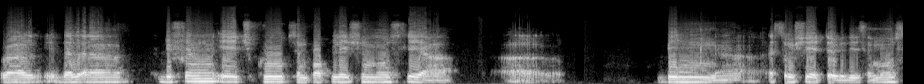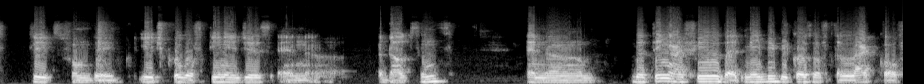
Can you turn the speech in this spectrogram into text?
Well, the uh, different age groups and population mostly are uh, been uh, associated with this, and mostly it's from the age group of teenagers and uh, adolescents. And um, the thing I feel that maybe because of the lack of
